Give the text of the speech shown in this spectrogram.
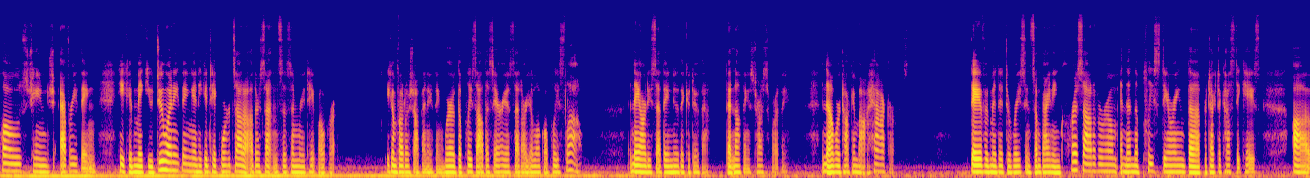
clothes, change everything. He can make you do anything, and he can take words out of other sentences and retape over it. You can Photoshop anything. Where the police out this area said, are your local police low? And they already said they knew they could do that. That nothing's trustworthy. And now we're talking about hackers. They have admitted to racing some guy named Chris out of a room, and then the police steering the protected custody case, uh,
